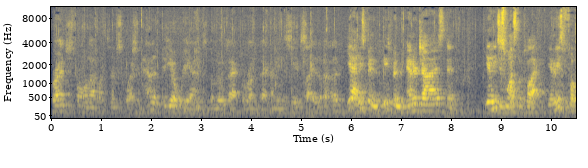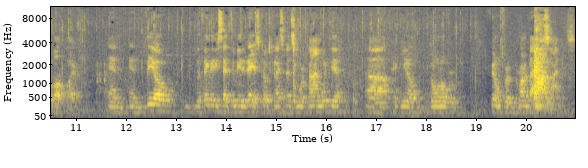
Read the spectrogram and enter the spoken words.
Brian, just following up on Tim's question, how did Theo react to the move back to running back? I mean, is he excited about it? Yeah, he's been he's been energized and you know he just wants to play. You know, he's a football player. And and Theo, the thing that he said to me today is, Coach, can I spend some more time with you? Uh, you know, going over film for the running back assignments.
